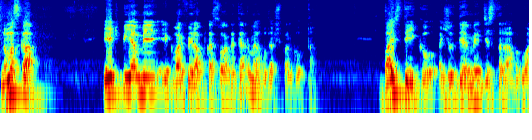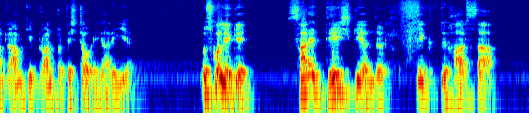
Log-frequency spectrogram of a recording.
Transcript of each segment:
नमस्कार। 8 पीएम में एक बार फिर आपका स्वागत है और मैं हूँ दर्शपाल गुप्ता। 22 तारीख को अयोध्या में जिस तरह भगवान राम की प्राण प्रतिष्ठा होने जा रही है, उसको लेके सारे देश के अंदर एक त्योहार सा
